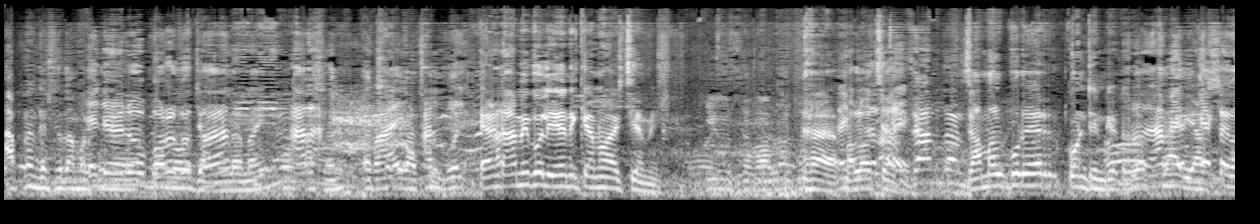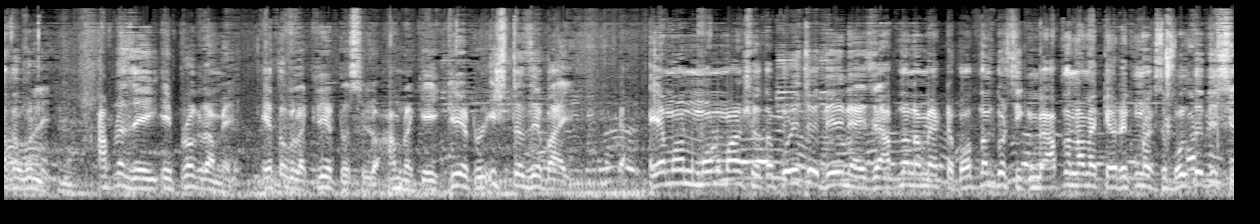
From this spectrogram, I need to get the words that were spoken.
আপনাদের সাথে আমার এটা হলো কোনো- বড় কথা। ঝামেলা নাই। আর আমি বলি এখানে কেন আসছি আমি? হ্যাঁ এই ভালো বিলাল জামালপুরের কন্টেন্ট আমি একটা কথা বলি। আপনার যে এই প্রোগ্রামে এতগুলা ক্রিয়েটর ছিল আমরা কি এই ক্রিয়েটর স্টেজে ভাই এমন মন মানসিকতা পরিচয় দেয় নাই যে আপনার নামে একটা বদনাম করছি কিংবা আপনার নামে কেউ কোনো কিছু বলতে দিছি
